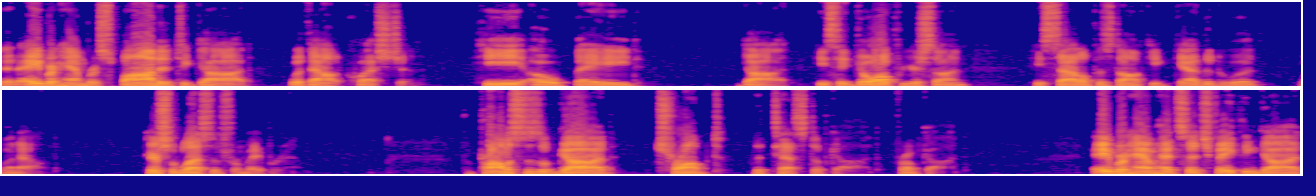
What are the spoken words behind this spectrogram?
that Abraham responded to God without question. He obeyed God. He said, Go offer your son. He saddled his donkey, gathered the wood, went out. Here's some lessons from Abraham. The promises of God trumped the test of God from God. Abraham had such faith in God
